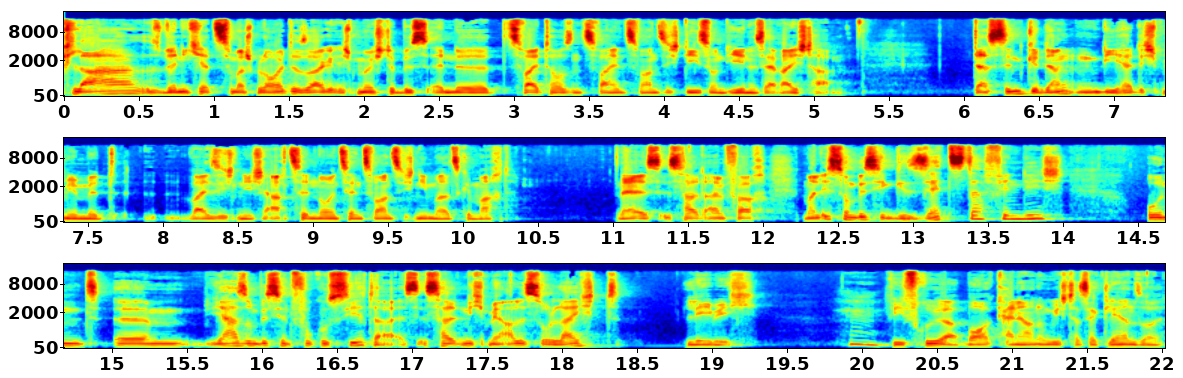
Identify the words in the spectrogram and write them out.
klar, wenn ich jetzt zum Beispiel heute sage, ich möchte bis Ende 2022 dies und jenes erreicht haben. Das sind Gedanken, die hätte ich mir mit, weiß ich nicht, 18, 19, 20 niemals gemacht. Ne, es ist halt einfach, man ist so ein bisschen gesetzter, finde ich, und ähm, ja, so ein bisschen fokussierter. Es ist halt nicht mehr alles so leichtlebig wie früher. Boah, keine Ahnung, wie ich das erklären soll.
